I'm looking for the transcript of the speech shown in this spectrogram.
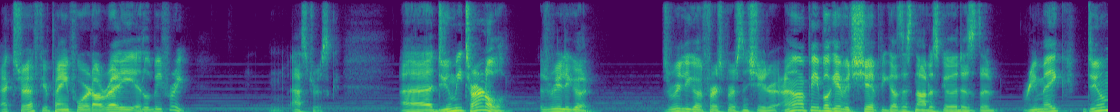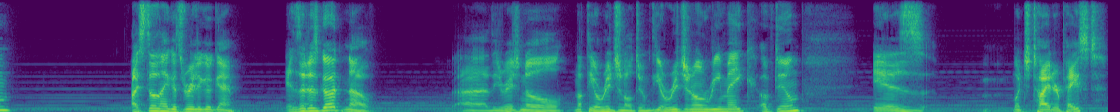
Extra, if you're paying for it already, it'll be free. Asterisk. Uh, Doom Eternal is really good. It's a really good first-person shooter. I know people give it shit because it's not as good as the remake Doom. I still think it's a really good game. Is it as good? No. Uh, the original, not the original Doom, the original remake of Doom is much tighter paced,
